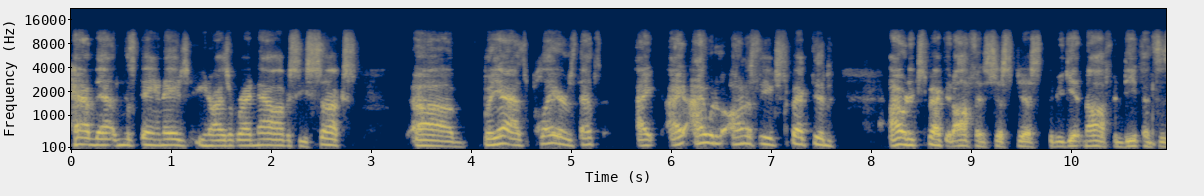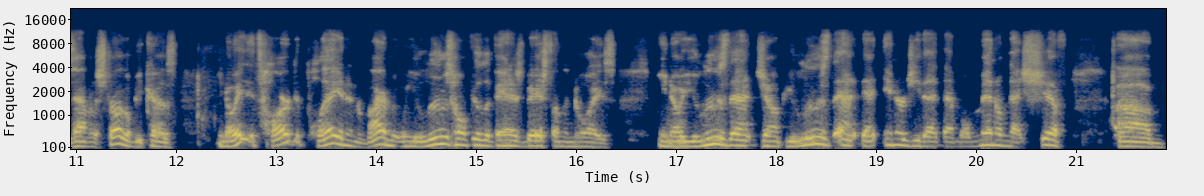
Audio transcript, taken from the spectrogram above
have that in this day and age, you know, as of right now, obviously sucks. Um, but yeah, as players, that's I, I I would have honestly expected I would expect that offense just just to be getting off and defense is having a struggle because you know it, it's hard to play in an environment when you lose home field advantage based on the noise. You know, you lose that jump, you lose that that energy, that that momentum, that shift. Um,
